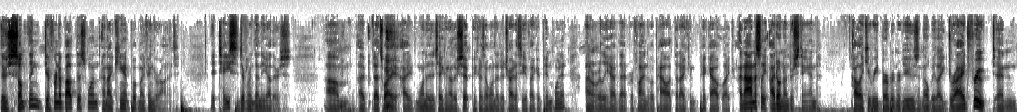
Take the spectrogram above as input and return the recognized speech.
there's something different about this one, and I can't put my finger on it. It tastes different than the others. Um, I, that's why I wanted to take another sip because I wanted to try to see if I could pinpoint it. I don't really have that refined of a palate that I can pick out. Like, and honestly, I don't understand how like you read bourbon reviews and they'll be like dried fruit and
